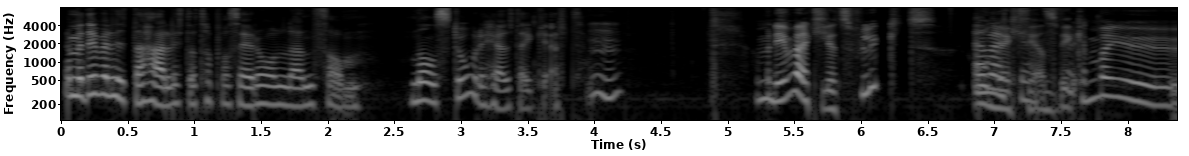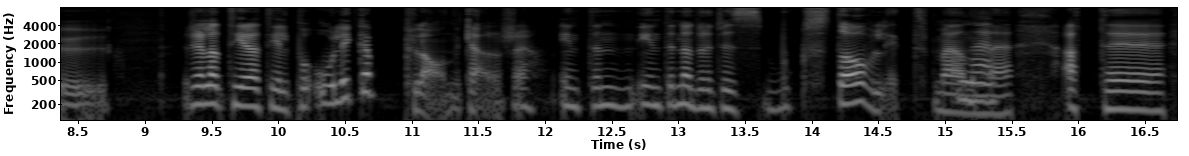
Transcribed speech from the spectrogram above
Nej, men det är väl lite härligt att ta på sig rollen som någon stor helt enkelt. Mm. Ja, men det är en verklighetsflykt En verklighetsflykt. Det kan man ju relatera till på olika plan kanske. Inte, inte nödvändigtvis bokstavligt men Nej. eh, att eh,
